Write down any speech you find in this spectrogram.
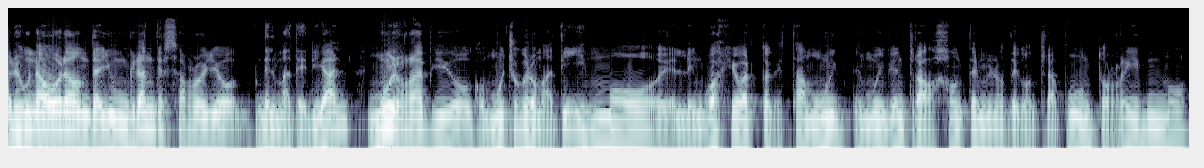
pero es una obra donde hay un gran desarrollo del material, muy rápido, con mucho cromatismo, el lenguaje Bartok está muy, muy bien trabajado en términos de contrapunto, ritmo,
